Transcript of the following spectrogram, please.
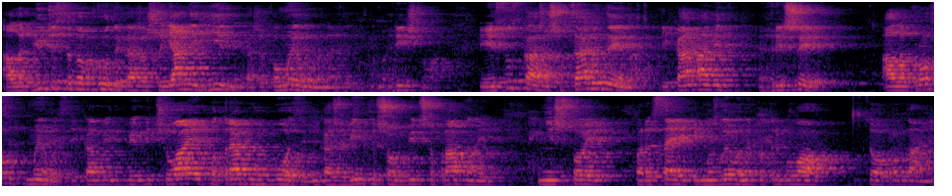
Але б'ючи себе в груди, каже, що я не гідний, каже, помилуй мене грішного. І Ісус каже, що ця людина, яка навіть грішить, але просить милості, яка від- від- відчуває потребу в Бозі. Він каже, він пішов більш оправданий, ніж той фарисей, який, можливо, не потребував цього оправдання.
